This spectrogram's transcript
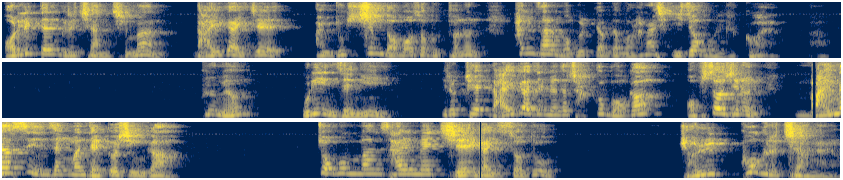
어릴 때는 그렇지 않지만 나이가 이제 한 60 넘어서부터는 한 살 먹을 때마다 뭘 하나씩 잊어버릴 거예요. 그러면 우리 인생이 이렇게 나이가 들면서 자꾸 뭐가 없어지는 마이너스 인생만 될 것인가? 조금만 삶의 지혜가 있어도 결코 그렇지 않아요.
